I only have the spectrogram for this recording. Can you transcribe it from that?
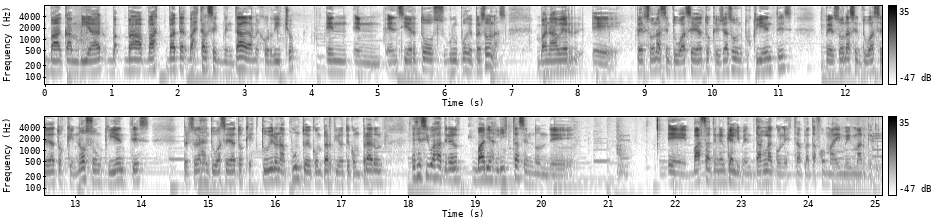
va a cambiar, va, a estar segmentada, mejor dicho, en, ciertos grupos de personas. Van a haber eh, personas en tu base de datos que ya son tus clientes, personas en tu base de datos que no son clientes, personas en tu base de datos que estuvieron a punto de comprarte y no te compraron. Es decir, vas a tener varias listas en donde eh, vas a tener que alimentarla con esta plataforma de email marketing.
